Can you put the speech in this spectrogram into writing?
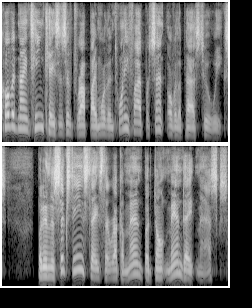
COVID 19 cases have dropped by more than 25% over the past two weeks. But in the 16 states that recommend but don't mandate masks,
